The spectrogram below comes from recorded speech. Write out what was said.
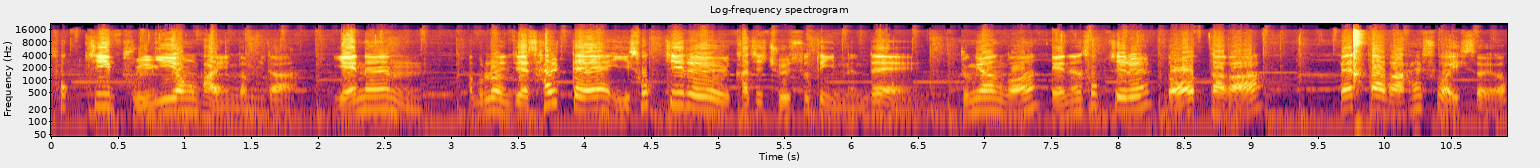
속지 분리형 바인더입니다. 얘는 물론 이제 살 때 이 속지를 같이 줄 수도 있는데 중요한 건 얘는 속지를 넣었다가 뺐다가 할 수가 있어요.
